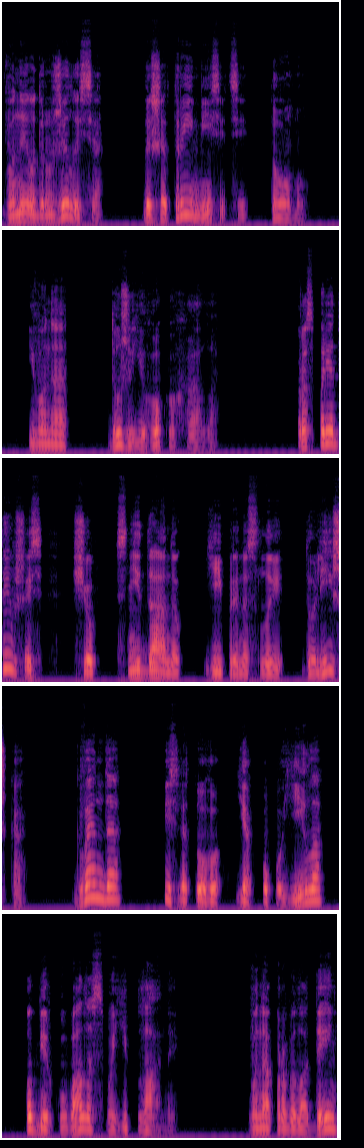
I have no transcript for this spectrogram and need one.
Вони одружилися лише три місяці тому, і вона дуже його кохала. Розпорядившись, щоб сніданок їй принесли до ліжка, Гвенда, після того, як попоїла, обміркувала свої плани. Вона провела день,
